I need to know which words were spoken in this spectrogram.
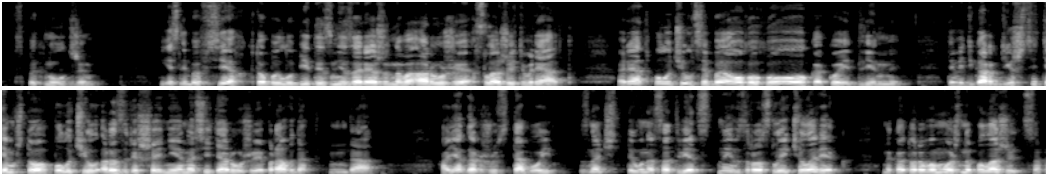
– вспыхнул Джим. «Если бы всех, кто был убит из незаряженного оружия, сложить в ряд, ряд получился бы ого-го какой длинный. Ты ведь гордишься тем, что получил разрешение носить оружие, правда?» «Да». «А я горжусь тобой», Значит, ты у нас ответственный взрослый человек, на которого можно положиться.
